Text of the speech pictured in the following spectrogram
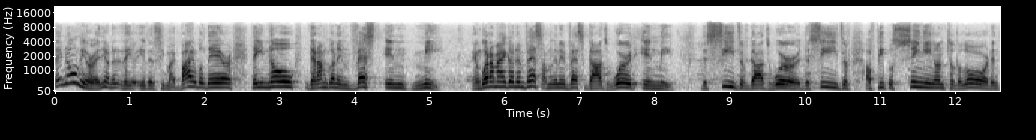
They know me already. They either see my Bible there, they know that I'm going to invest in me. And what am I going to invest? I'm going to invest God's word in me the seeds of God's word, the seeds of, of people singing unto the Lord and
